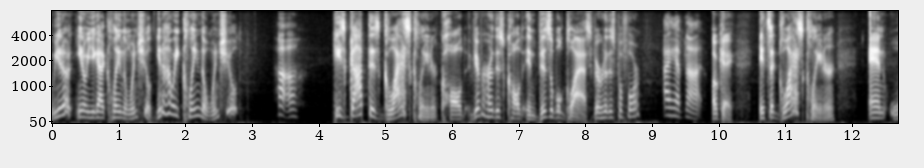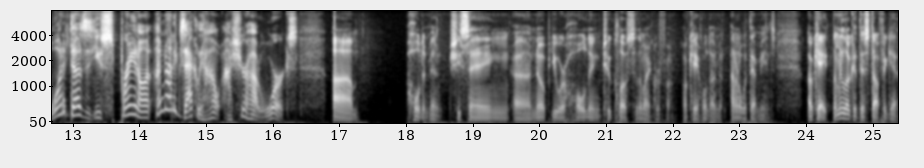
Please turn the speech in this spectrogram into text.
you know, you know, you got to clean the windshield. You know how he cleaned the windshield? Uh-uh. He's got this glass cleaner called. Have you ever heard this called invisible glass? Have you ever heard of this before? I have not. Okay, it's a glass cleaner, and what it does is you spray it on. I'm not exactly how sure how it works. Um, hold it a minute. She's saying, uh, "Nope, you were holding too close to the microphone." Okay, hold on a minute. I don't know what that means. Okay, let me look at this stuff again.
